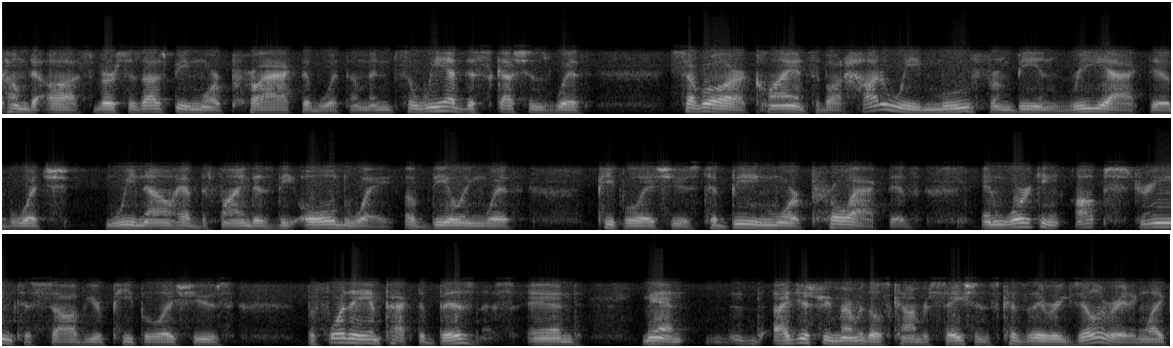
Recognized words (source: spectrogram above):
come to us versus us being more proactive with them. And so we had discussions with several of our clients about how do we move from being reactive which we now have defined as the old way of dealing with people issues to being more proactive and working upstream to solve your people issues before they impact the business. And man, I just remember those conversations because they were exhilarating. Like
